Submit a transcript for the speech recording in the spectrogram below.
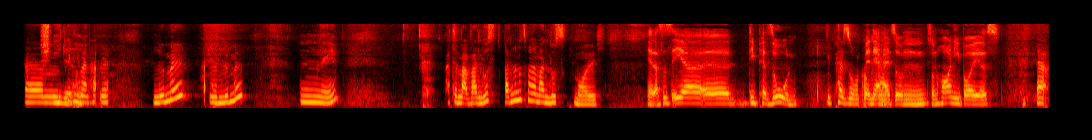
Ähm, Schniedel jemand hatten wir Lümmel. Hatten wir Lümmel? Nee. Warte mal, war Lust, wann benutzt man mal Lustmolch? Ja, das ist eher äh, die Person, Die Person. Okay. wenn der halt so ein, so ein Horny Boy ist. Ja.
